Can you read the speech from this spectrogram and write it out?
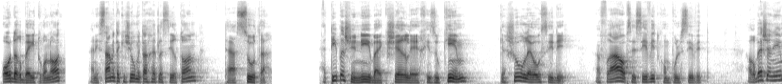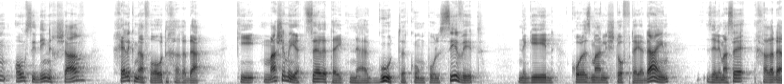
עוד הרבה יתרונות. אני שם את הקישור מתחת לסרטון, תעשו אותה. הטיפ השני בהקשר לחיזוקים קשור ל-OCD, הפרעה אובססיבית קומפולסיבית. הרבה שנים OCD נחשב חלק מהפרעות החרדה, כי מה שמייצר את ההתנהגות הקומפולסיבית, נגיד כל הזמן לשטוף את הידיים, זה למעשה חרדה.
